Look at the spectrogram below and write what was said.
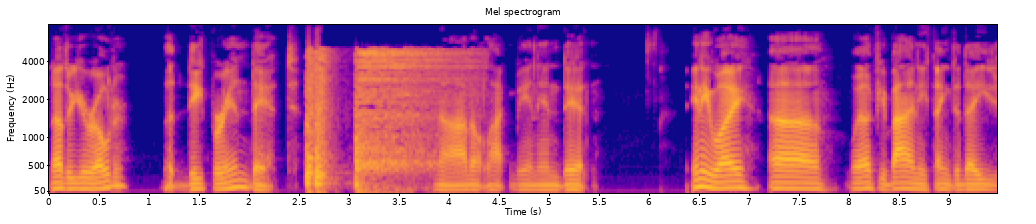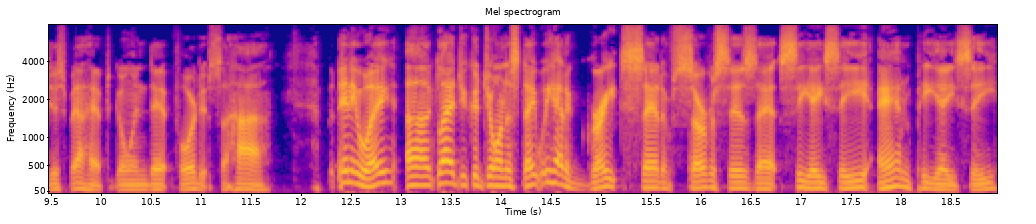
another year older, but deeper in debt. No, I don't like being in debt. Anyway, uh, well, if you buy anything today, you just about have to go in debt for it. It's a high. But anyway, uh, glad you could join us today. We had a great set of services at CAC and PAC,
